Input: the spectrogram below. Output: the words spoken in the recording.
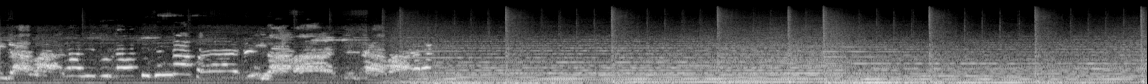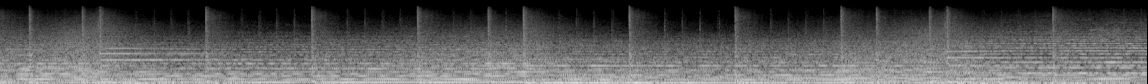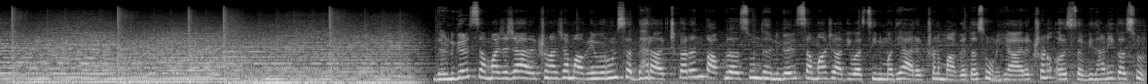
जिंदाबाद रानी दुर्गावती जिंदाबाद जिंदाबाद जिंदाबाद धनगर समाजाच्या आरक्षणाच्या मागणीवरून सध्या राजकारण तापलं असून धनगर समाज आदिवासींमध्ये आरक्षण मागत असून हे आरक्षण असंविधानिक असून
